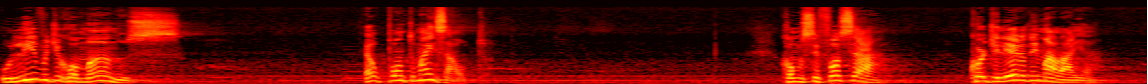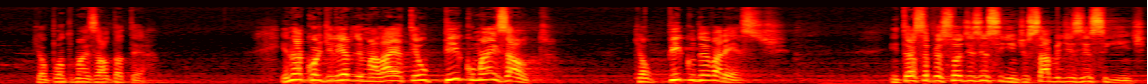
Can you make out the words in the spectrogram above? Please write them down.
o livro de Romanos é o ponto mais alto. Como se fosse a cordilheira do Himalaia, que é o ponto mais alto da Terra. E na cordilheira do Himalaia tem o pico mais alto, que é o pico do Everest. Então essa pessoa dizia o seguinte, o sábio dizia o seguinte:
